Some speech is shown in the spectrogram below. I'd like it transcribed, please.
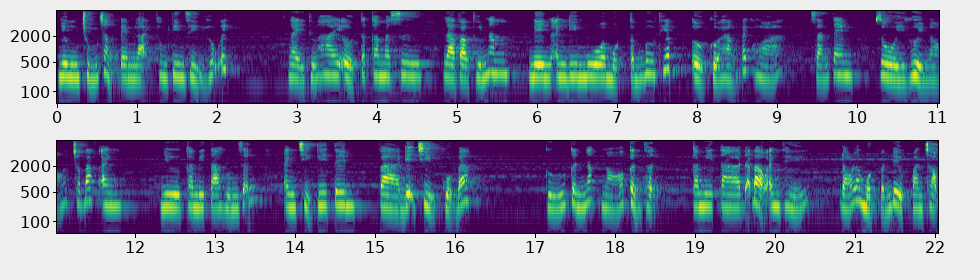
nhưng chúng chẳng đem lại thông tin gì hữu ích. Ngày thứ hai ở Takamasu là vào thứ năm nên anh đi mua một tấm bưu thiếp ở cửa hàng bách hóa, dán tem rồi gửi nó cho bác anh. Như Kamita hướng dẫn, anh chỉ ghi tên và địa chỉ của bác. Cứ cân nhắc nó cẩn thận, Kamita đã bảo anh thế. Đó là một vấn đề quan trọng,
